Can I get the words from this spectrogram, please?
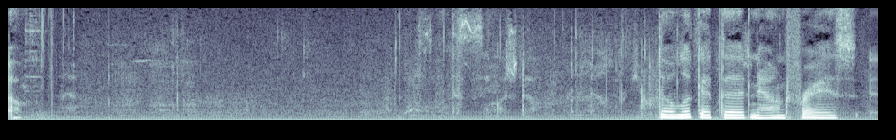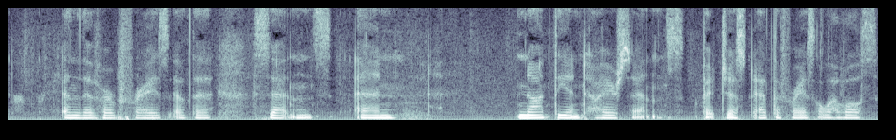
Oh. This is English still. They'll look at the noun phrase and the verb phrase of the sentence and not the entire sentence, but just at the phrasal levels.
